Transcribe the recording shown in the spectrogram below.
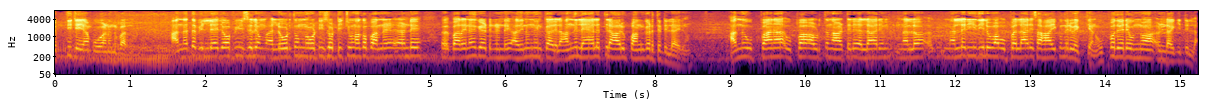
ജപ്തി ചെയ്യാൻ പോവാണെന്ന് പറഞ്ഞു. അന്നത്തെ വില്ലേജ് ഓഫീസിലും എല്ലായിടത്തും നോട്ടീസ് ഒട്ടിച്ചു എന്നൊക്കെ പറഞ്ഞുകൊണ്ട് പറയുന്നത് കേട്ടിട്ടുണ്ട്. അതിനൊന്നും എനിക്കറിയില്ല. അന്ന് ലേലത്തിൽ ആരും പങ്കെടുത്തിട്ടില്ലായിരുന്നു. അന്ന് ഉപ്പാന ഉപ്പ അവിടുത്തെ നാട്ടിൽ എല്ലാവരും നല്ല നല്ല രീതിയിൽ ഉപ്പ എല്ലാവരും സഹായിക്കുന്ന ഒരു വ്യക്തിയാണ്. ഉപ്പ ഇതുവരെ ഒന്നും ഉണ്ടാക്കിയിട്ടില്ല.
